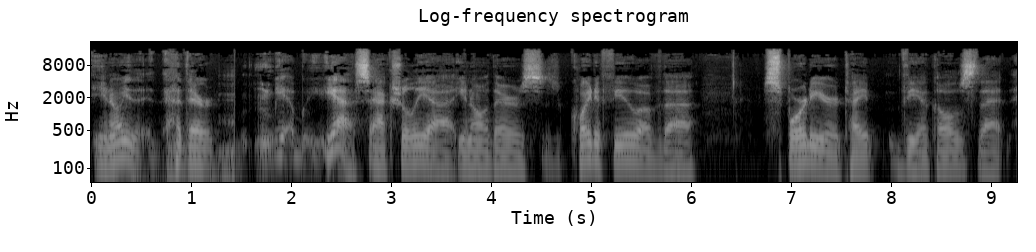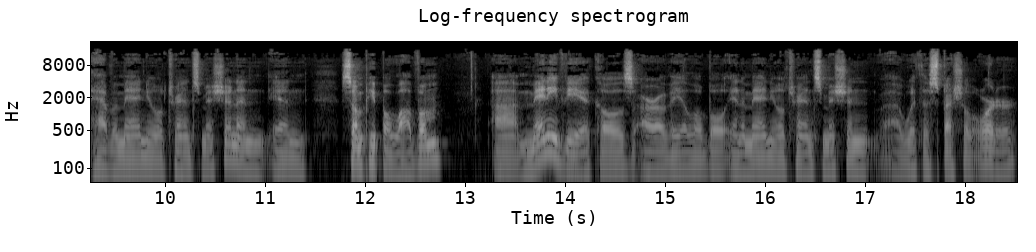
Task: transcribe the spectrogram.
You know, there, yes, actually, uh, you know, there's quite a few of the sportier type vehicles that have a manual transmission, and, and some people love them. Uh, many vehicles are available in a manual transmission uh, with a special order.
